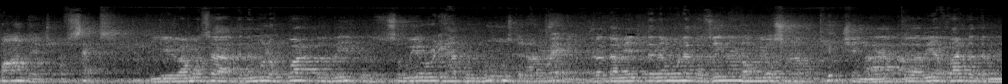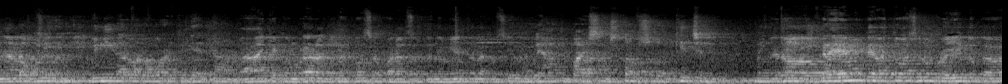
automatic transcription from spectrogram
bondage of sex. Y vamos a, tenemos los cuartos listos, So we already have the rooms that are ready. pero también tenemos una cocina. But we also have a kitchen Ah, todavía falta terminar la we need a lot of work to get done. Ah, hay que comprar algunas cosas para el sostenimiento de la cocina. We have to buy some stuff so the kitchen Pero creemos que esto va a ser un proyecto que va a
